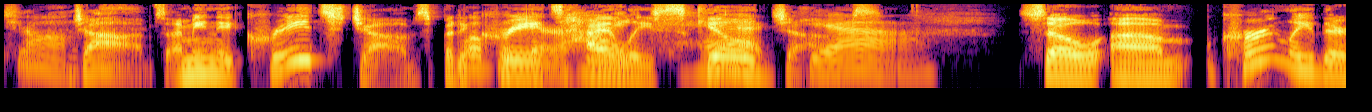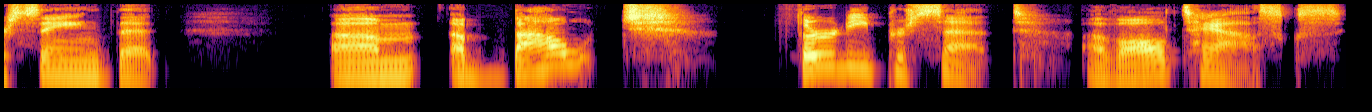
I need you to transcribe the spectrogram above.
jobs. jobs. I mean, it creates jobs, but Well, it creates they're highly high skilled jobs. Yeah. So um, currently, they're saying that um, about 30% of all tasks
